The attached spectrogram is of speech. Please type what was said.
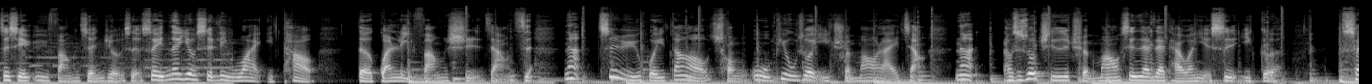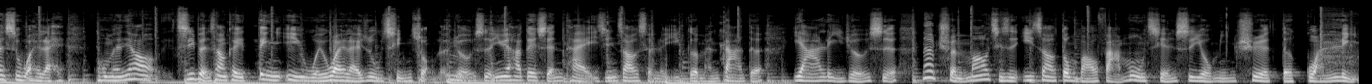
这些预防针，就是，所以那又是另外一套。的管理方式这样子。那至于回到宠物，譬如说以犬猫来讲，那老实说，其实犬猫现在在台湾也是一个算是外来，我们要基本上可以定义为外来入侵种了，就是因为它对生态已经造成了一个蛮大的压力。就是那犬猫其实依照动保法，目前是有明确的管理，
